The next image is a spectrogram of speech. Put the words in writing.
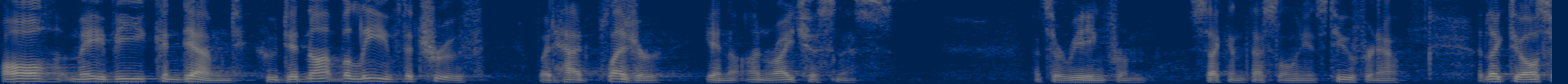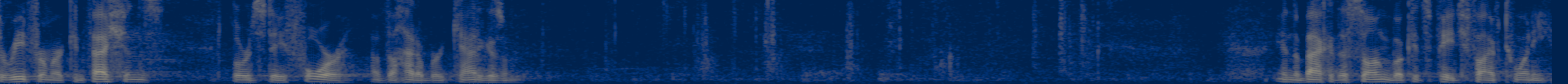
all may be condemned who did not believe the truth, but had pleasure in unrighteousness. That's a reading from 2 Thessalonians 2 for now. I'd like to also read from our confessions, Lord's Day 4 of the Heidelberg Catechism. in the back of the songbook, it's page 520.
